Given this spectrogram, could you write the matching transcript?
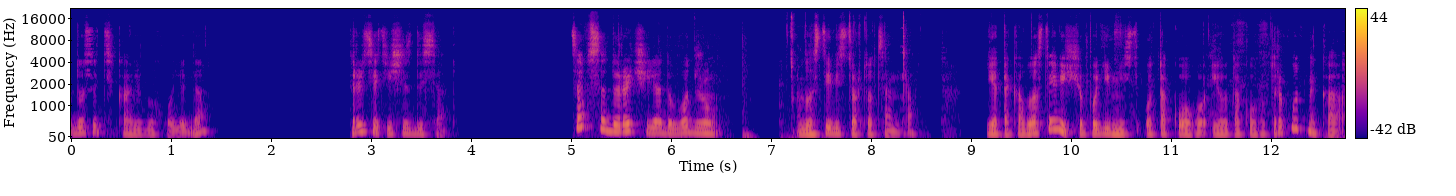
досить, цікаві виходять, да? 30 і 60. Це все, до речі, я доводжу властивість ортоцентра. Є така властивість, що подібність отакого і отакого трикутника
